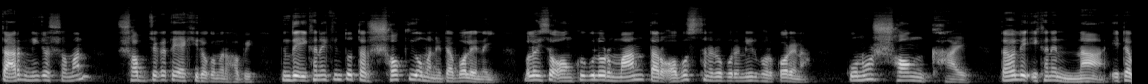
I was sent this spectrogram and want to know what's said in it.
তার নিজস্ব মান সব জায়গাতে একই রকমের হবে। কিন্তু এখানে কিন্তু তার স্বকীয় মান এটা বলে নাই। বলা হয়েছে অঙ্কগুলোর মান তার অবস্থানের উপরে নির্ভর করে না। কোনো সংখ্যায়। তাহলে এখানে না, এটা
